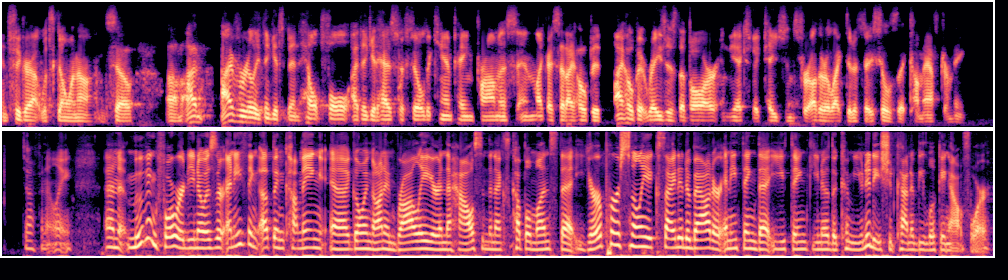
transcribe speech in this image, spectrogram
and figure out what's going on. So um, I I really think it's been helpful. I think it has fulfilled a campaign promise, and like I said, I hope it I hope it raises the bar and the expectations for other elected officials that come after me. Definitely. And moving forward, you know, is there anything up and coming uh, going on in Raleigh or in the House in the next couple months that you're personally excited about, or anything that you think you know the community should kind of be looking out for?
